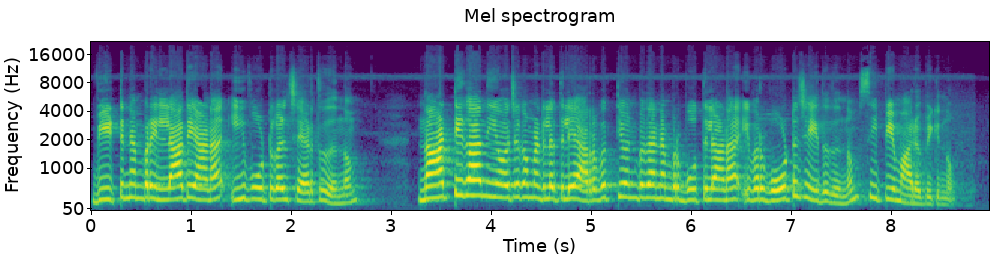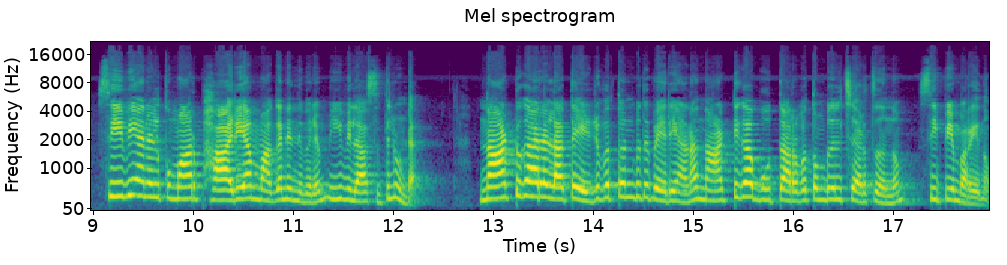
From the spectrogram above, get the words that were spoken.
വീട്ടു നമ്പർ ഇല്ലാതെയാണ് ഈ വോട്ടുകൾ ചേർത്തതെന്നും നാട്ടിക നിയോജക മണ്ഡലത്തിലെ അറുപത്തിയൊൻപതാം നമ്പർ ബൂത്തിലാണ് ഇവർ വോട്ട് ചെയ്തതെന്നും സി പി എം ആരോപിക്കുന്നു. സി വി അനിൽകുമാർ ഭാര്യ മകൻ എന്നിവരും ഈ വിലാസത്തിലുണ്ട്. നാട്ടുകാരല്ലാത്ത എഴുപത്തൊൻപത് പേരെയാണ് നാട്ടിക ബൂത്ത് അറുപത്തൊമ്പതിൽ ചേർത്തതെന്നും സി പി എം പറയുന്നു.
